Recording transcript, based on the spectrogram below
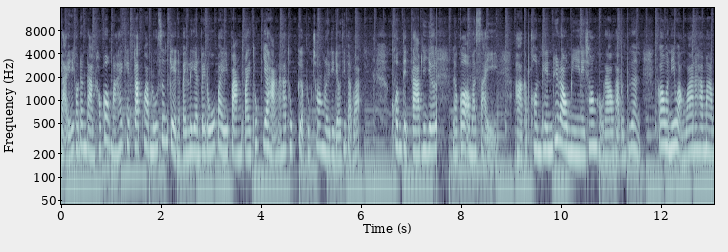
หญ่ ๆ ที่เขาดัง ๆ เขาก็ออกมาให้เคล็ดลับความรู้ซึ่งเกณฑ์ไปเรียนไปรู้ไปฟังไปทุกอย่างนะคะ ทุกเกือบทุกช่องเลยทีเดียวที่แบบว่า คนติดตามเยอะๆ แล้วก็เอามาใส่กับคอนเทนต์ที่เรามีในช่องของเราค่ะเพื่อนๆ ก็วันนี้หวังว่านะคะมาไ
